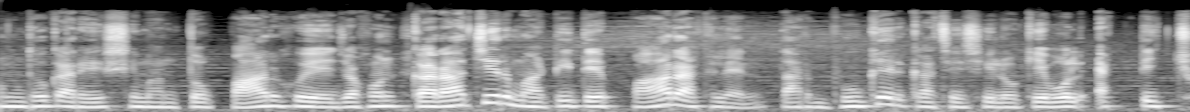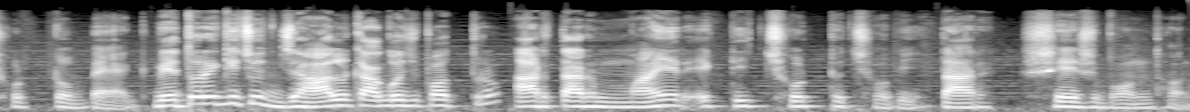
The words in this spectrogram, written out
অন্ধকারে সীমান্ত পার হয়ে যখন করাচির মাটিতে পা রাখলেন, তার বুকের কাছে ছিল কেবল একটি ছোট্ট ব্যাগ। ভেতরে কিছু জাল, কাগজপত্র আর তার মায়ের একটি ছোট্ট ছবি, তার শেষ বন্ধন।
